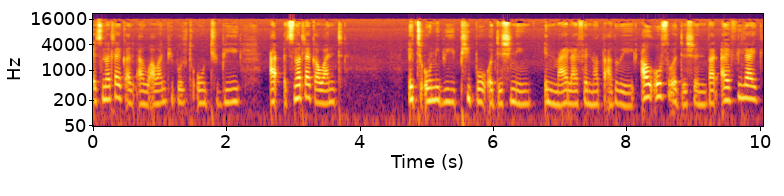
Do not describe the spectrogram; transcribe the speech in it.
It's not like I, I, I want people to to be. I, it's not like I want it to only be people auditioning in my life and not the other way. I'll also audition, but I feel like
